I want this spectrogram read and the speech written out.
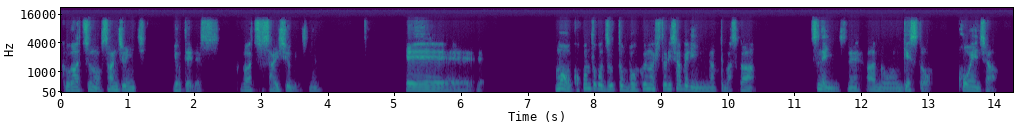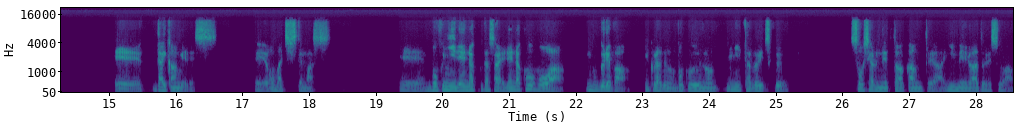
9月の30日予定です。9月最終日ですね。えー、もうここのとこずっと僕の一人喋りになってますが、常にですね、あの、ゲスト、講演者、えー大歓迎です。えーお待ちしてます。えー僕に連絡ください。連絡方法は、ググれば、いくらでも僕のにたどり着くソーシャルネットアカウントや E メールアドレスは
